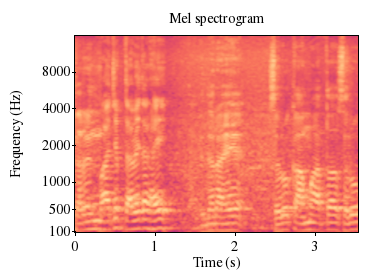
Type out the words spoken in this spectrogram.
कारण भाजप दावेदार आहे. दावेदार आहे. सर्व कामं आता सर्व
